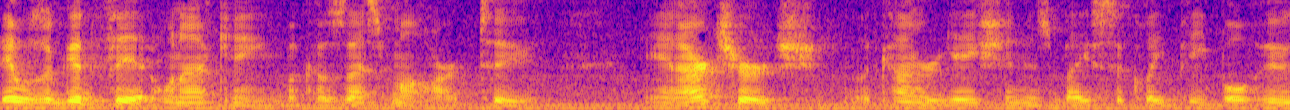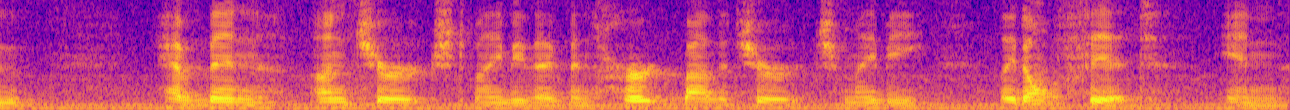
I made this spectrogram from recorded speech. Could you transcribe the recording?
it was a good fit when I came because that's my heart too. And our church, the congregation is basically people who have been unchurched, maybe they've been hurt by the church, maybe they don't fit in,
